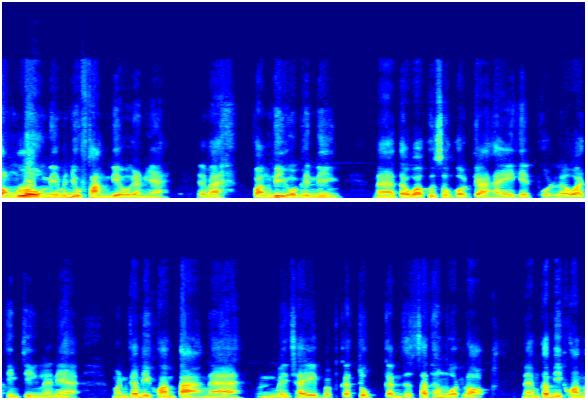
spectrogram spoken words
สองโรงนี้มันอยู่ฝั่งเดียวกันไงใช่ไหมฝั่ง reopening นะแต่ว่าคุณทรงกฎก็ให้เหตุผลแล้วว่าจริง ๆ แล้วเนี่ยมันก็มีความต่างนะ มันไม่ใช่แบบกระจุกกันซะทั้งหมดหรอกนะมันก็มีความ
